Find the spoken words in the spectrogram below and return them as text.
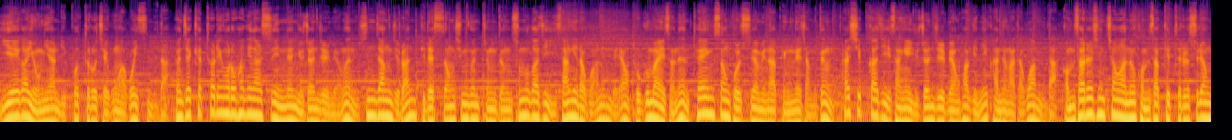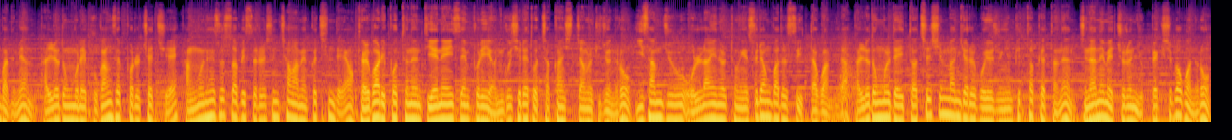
이해가 용이한 리포트로 제공하고 있습니다. 현재 캐터링으로 확인할 수 있는 유전 질병은 신장 질환, 비대성 심근증 등 20가지 이상이라고 하는데요. 도그마에서는 퇴행성 볼수염이나 백내장 등 80가지 이상의 유전 질병 확인이 가능하다고 합니다. 검사를 신청한 후 검사 키트를 수령받으면 반려동물의 구강 세포를 채취해 방문 회수 서비스를 신청하면 끝인데요. 결과 리포트는 DNA 샘플이 연구실에 도착한 시점을 기준으로 2, 3주 후 온라인을 통해 수령받을 수 있다고 합니다. 반려동물 데이터 70만 개를 보유 중인 피터 패턴은 지난해 매출은 610억 원으로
